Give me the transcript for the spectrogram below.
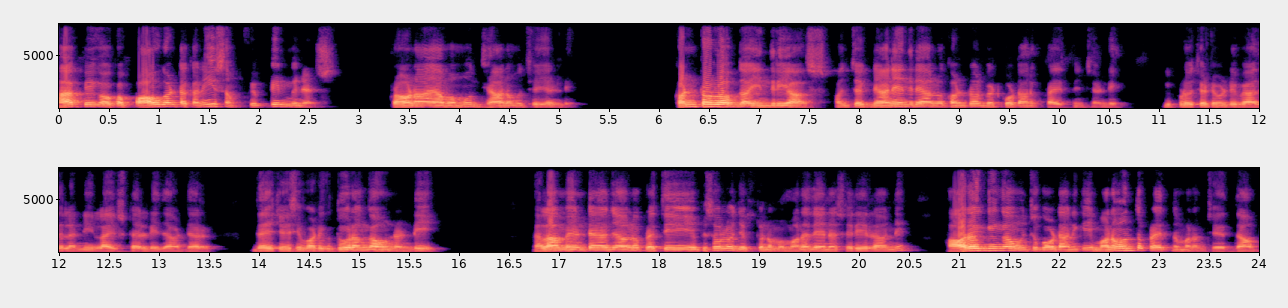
హ్యాపీగా ఒక పావు గంట కనీసం ఫిఫ్టీన్ మినిట్స్ ప్రాణాయామము ధ్యానము చేయండి. కంట్రోల్ ఆఫ్ ద ఇంద్రియాస్ పంచ జ్ఞానేంద్రియాలను కంట్రోల్ పెట్టుకోవడానికి ప్రయత్నించండి. ఇప్పుడు వచ్చేటువంటి వ్యాధులన్నీ లైఫ్ స్టైల్ డిజార్డర్ దయచేసి వాటికి దూరంగా ఉండండి. ఎలా మెయింటైన్ చేయాలో ప్రతి ఎపిసోడ్లో చెప్తున్నాము. మనదైన శరీరాన్ని ఆరోగ్యంగా ఉంచుకోవడానికి మనవంతు ప్రయత్నం మనం చేద్దాం.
